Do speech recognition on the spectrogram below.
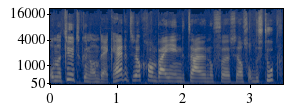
om natuur te kunnen ontdekken. Hè. Dat is ook gewoon bij je in de tuin of eh, zelfs op de stoep.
